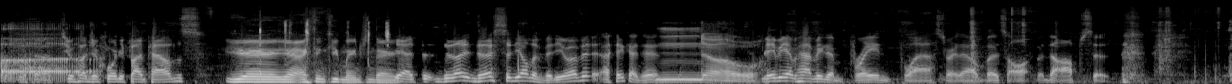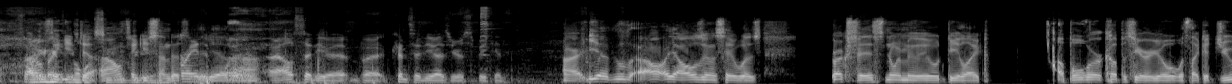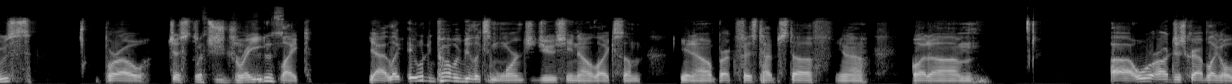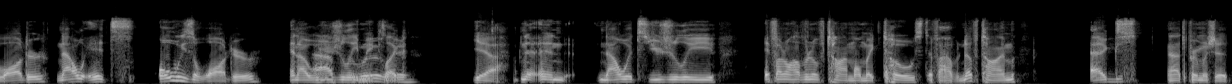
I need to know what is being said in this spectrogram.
with uh, uh, 245 pounds. Yeah, yeah, I think you mentioned that. Yeah, th- did I did I send y'all the video of it? I think I did. No. Maybe I'm having a brain blast right now, but it's all the opposite. I don't think you think did. I'll don't see think the you sent us the video. blast. no. I'll send you it, but continue as you were speaking. All right. Yeah. All, yeah. All I was gonna say was breakfast. Normally it would be like a bowl or a cup of cereal with like a juice, bro. Just With straight juice? like, yeah. Like it would probably be like some orange juice, you know, like some you know breakfast type stuff, you know. But um, uh, or I'll just grab like a water. Now it's always a water, and I would usually make like yeah, and now it's usually if I don't have enough time, I'll make toast. If I have enough time, eggs, and that's pretty much it.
